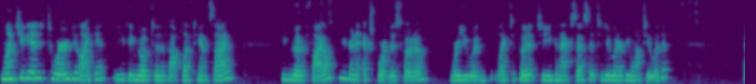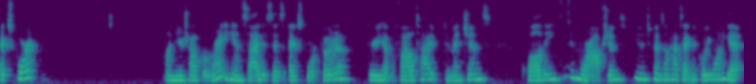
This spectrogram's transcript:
Once you get it to where you like it, you can go up to the top left hand side. You can go to File. You're going to export this photo where you would like to put it so you can access it to do whatever you want to with it. Export. On your top right hand side it says Export Photo. There you have a file type, dimensions, quality, and more options. You know, it depends on how technical you want to get.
